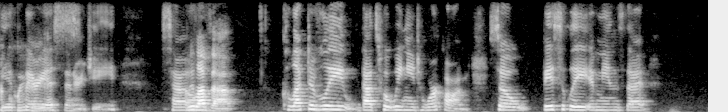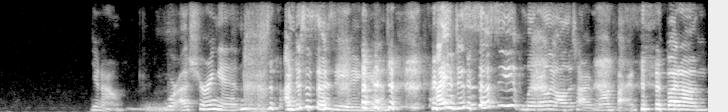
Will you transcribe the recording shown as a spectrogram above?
the Aquarius, Aquarius. energy. So we love that. collectively that's what we need to work on so basically it means that you know we're ushering in. I'm disassociating again. i disassociate literally all the time. No i'm fine. But um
